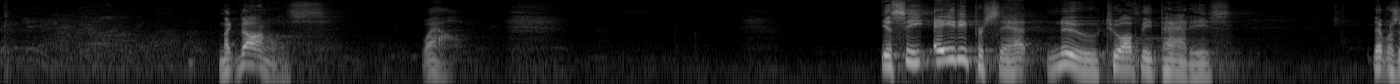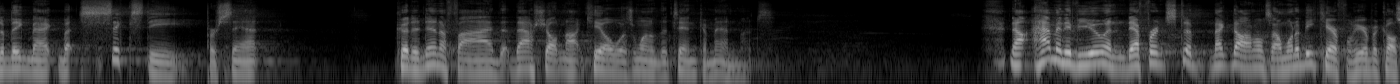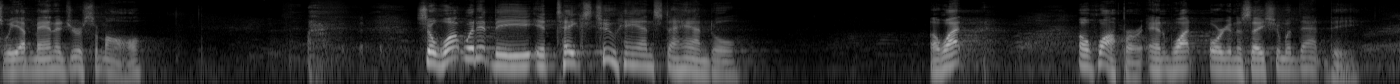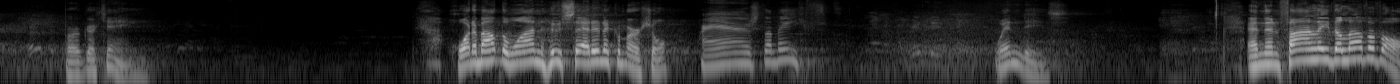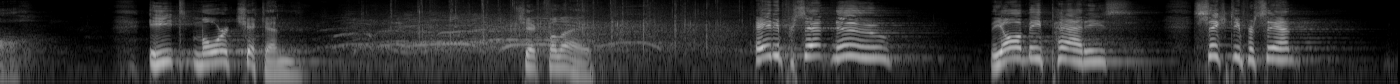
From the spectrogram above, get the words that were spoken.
McDonald's. Wow. You see, 80% knew two off beef patties that was a Big Mac, but 60% could identify that thou shalt not kill was one of the Ten Commandments. Now, how many of you, in deference to McDonald's, I want to be careful here because we have managers from all. So, what would it be? It takes two hands to handle a what? A Whopper. And what organization would that be? Burger King. What about the one who said in a commercial, Where's the beef? Wendy's. And then finally, the love of all eat more chicken. Chick fil A. 80% knew, the all beef patties. 60%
